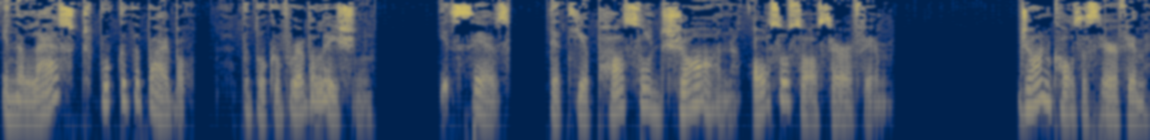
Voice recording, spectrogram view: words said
in the last book of the Bible, the book of Revelation, it says that the apostle John also saw seraphim. John calls the seraphim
